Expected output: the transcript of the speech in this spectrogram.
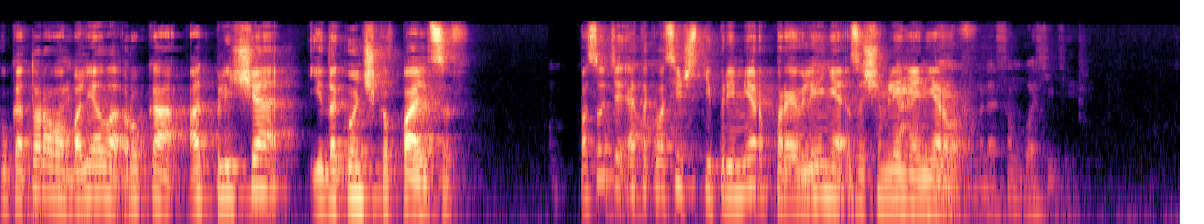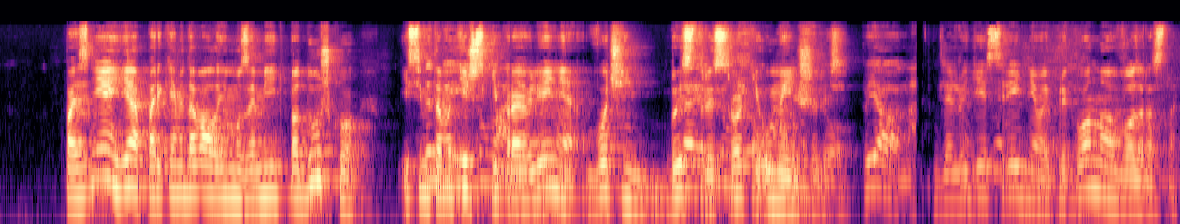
у которого болела рука от плеча и до кончиков пальцев. По сути, это классический пример проявления защемления нервов. Позднее я порекомендовал ему заменить подушку, и симптоматические проявления в очень быстрые сроки уменьшились. Для людей среднего и преклонного возраста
